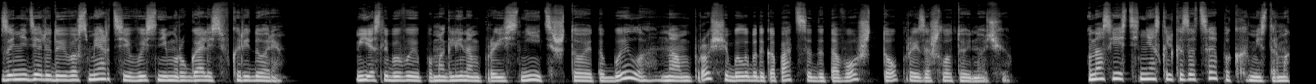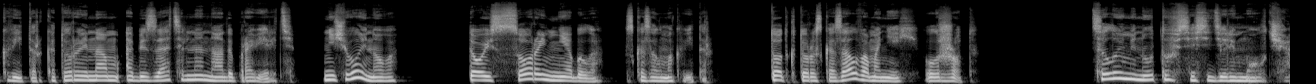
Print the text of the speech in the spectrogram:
За неделю до его смерти вы с ним ругались в коридоре. Если бы вы помогли нам прояснить, что это было, нам проще было бы докопаться до того, что произошло той ночью. У нас есть несколько зацепок, мистер Маквитер, которые нам обязательно надо проверить. Ничего иного. Той ссоры не было, сказал Маквитер. Тот, кто рассказал вам о ней, лжет. Целую минуту все сидели молча.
